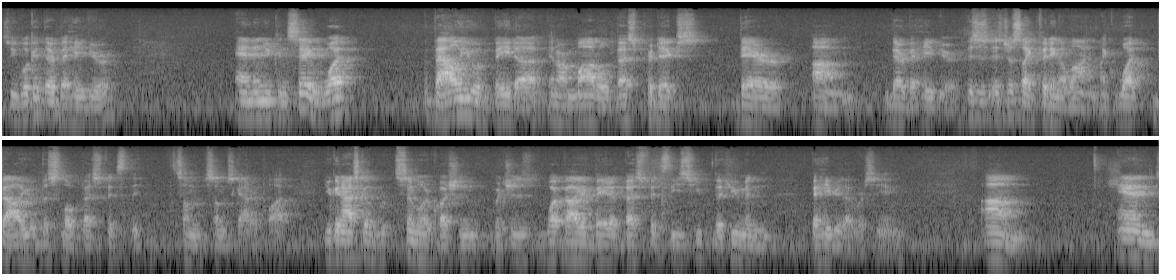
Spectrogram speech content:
so you look at their behavior, and then you can say what value of beta in our model best predicts their, um, their behavior. This is it's just like fitting a line, like what value of the slope best fits the, some, some scatter plot. You can ask a similar question, which is what value of beta best fits these, the human behavior that we're seeing. Um, and,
